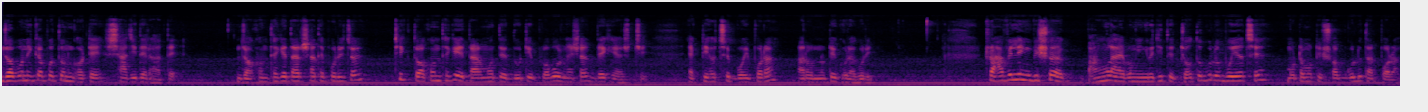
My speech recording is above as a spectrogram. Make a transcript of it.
জবনিকা পতন ঘটে সাজিদের হাতে। যখন থেকে তার সাথে পরিচয়, ঠিক তখন থেকেই তার মধ্যে দুটি প্রবল নেশা দেখে আসছি। একটি হচ্ছে বই পড়া আর অন্যটি ঘোরাঘুরি। ট্রাভেলিং বিষয়ক বাংলা এবং ইংরেজিতে যতগুলো বই আছে, মোটামুটি সবগুলো তার পড়া।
